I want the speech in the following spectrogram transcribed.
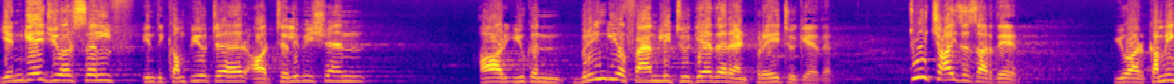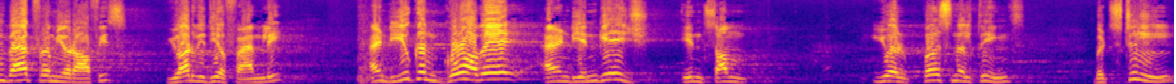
engage yourself in the computer or television, or you can bring your family together and pray together. Two choices are there. You are coming back from your office, you are with your family, and you can go away and engage in some your personal things, but still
